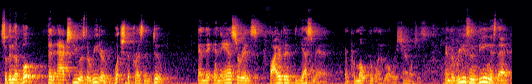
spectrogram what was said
So then the book then asks you as the reader, what should the president do? And the, and the answer is fire the, the yes man and promote the one who always challenges. And the reason being is that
